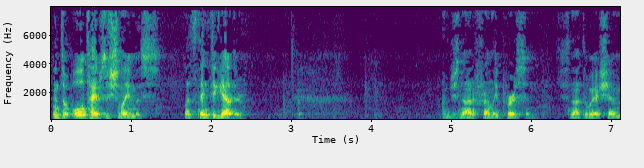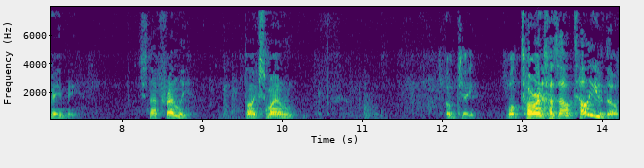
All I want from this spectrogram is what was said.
into all types of shlemus. Let's think together. I'm just not a friendly person. It's not the way Hashem made me. It's not friendly. Don't like smiling. Okay. Well, Torah and Chazal tell you though.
